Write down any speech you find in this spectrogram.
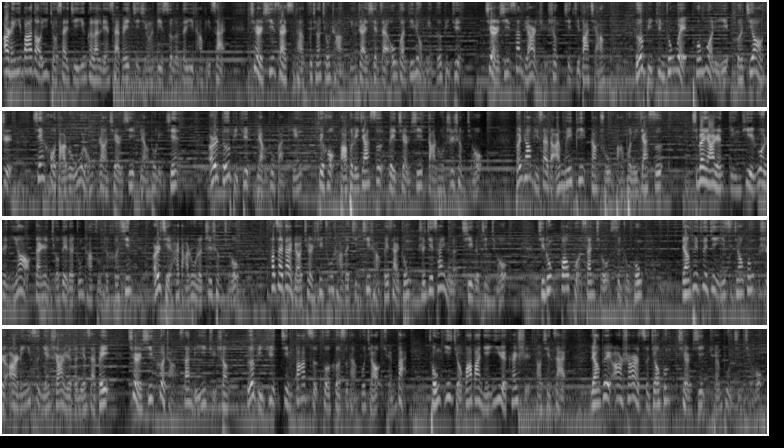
二零一八到一九赛季英格兰联赛杯进行了第四轮的一场比赛，切尔西在斯坦福桥球场迎战现在欧冠第六名德比郡，切尔西三比二取胜晋级八强。德比郡中卫托莫里和基奥治先后打入乌龙，让切尔西两度领先，而德比郡两度扳平，最后法布雷加斯为切尔西打入制胜球。本场比赛的 MVP 当属法布雷加斯。西班牙人顶替若日尼奥担任球队的中场组织核心，而且还打入了制胜球。他在代表切尔西出场的近七场杯赛中，直接参与了七个进球，其中包括三球四助攻。两队最近一次交锋是2014年12月的联赛杯，切尔西客场3比1取胜。德比郡近八次做客斯坦福桥全败。从1988年1月开始到现在，两队22次交锋，切尔西全部进球。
